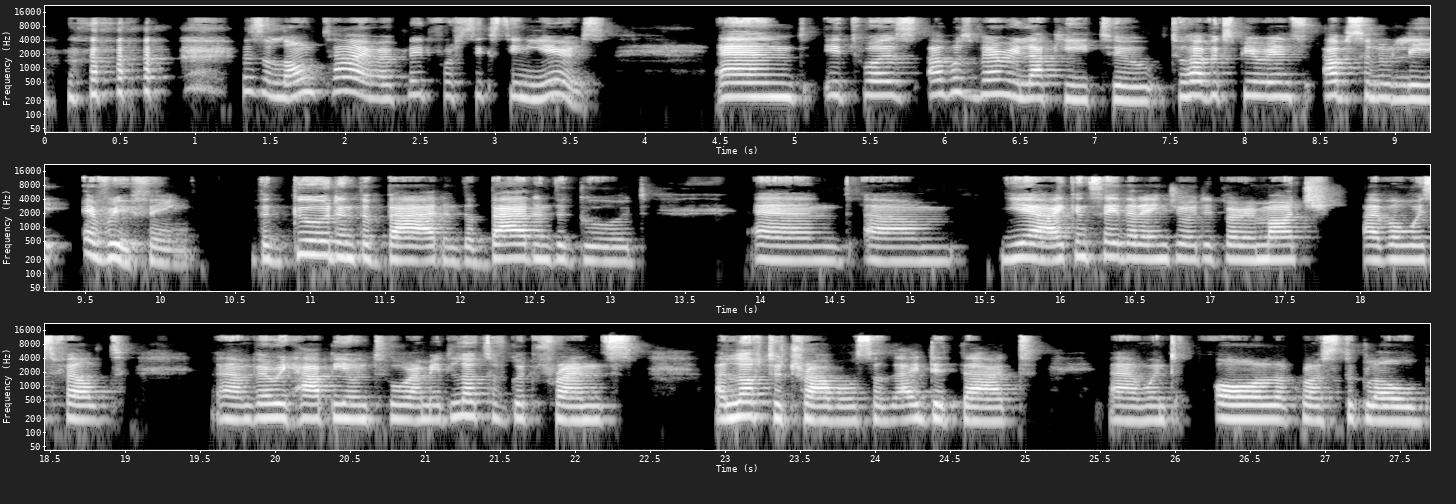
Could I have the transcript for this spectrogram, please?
it was a long time. I played for 16 years. And it was I was very lucky to to have experienced absolutely everything, the good and the bad, and the bad and the good. And um, yeah, I can say that I enjoyed it very much. I've always felt um, very happy on tour. I made lots of good friends. I love to travel, so I did that. I went all across the globe,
